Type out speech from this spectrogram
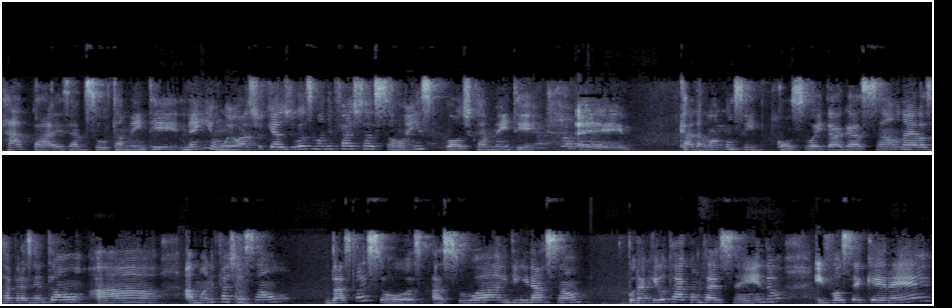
Rapaz, absolutamente nenhum. Eu acho que as duas manifestações, logicamente, é, cada uma com, com sua indagação, né, elas representam a, a manifestação das pessoas, a sua indignação por aquilo que está acontecendo e você querer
